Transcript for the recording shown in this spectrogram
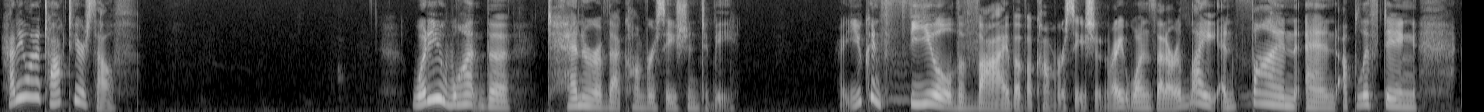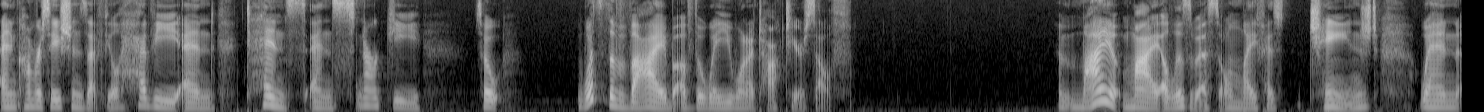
How do you want to talk to yourself? What do you want the tenor of that conversation to be? You can feel the vibe of a conversation, right? Ones that are light and fun and uplifting, and conversations that feel heavy and tense and snarky. So, what's the vibe of the way you want to talk to yourself? My my Elizabeth's own life has changed when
